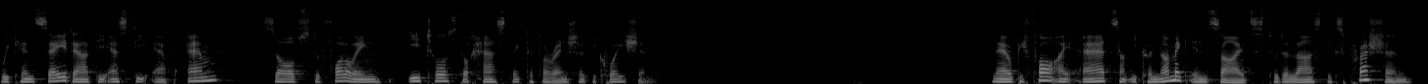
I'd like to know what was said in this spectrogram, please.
we can say that the SDFM solves the following Ito stochastic differential equation. Now, before I add some economic insights to the last expression,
